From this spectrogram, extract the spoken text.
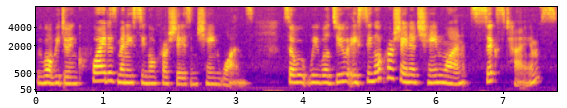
we won't be doing quite as many single crochets and chain ones. So we will do a single crochet and a chain one six times.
